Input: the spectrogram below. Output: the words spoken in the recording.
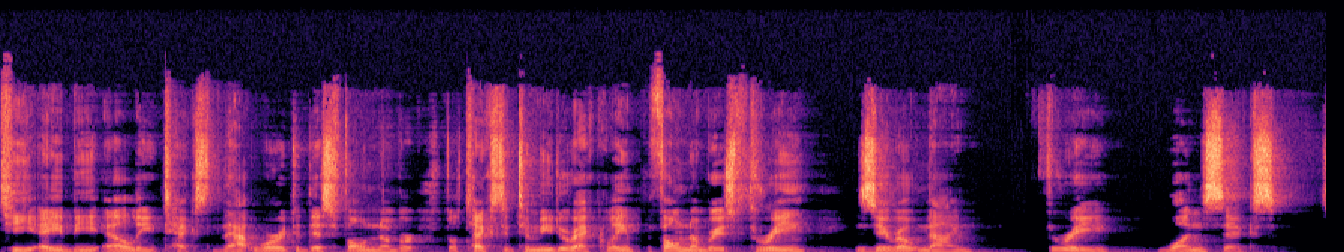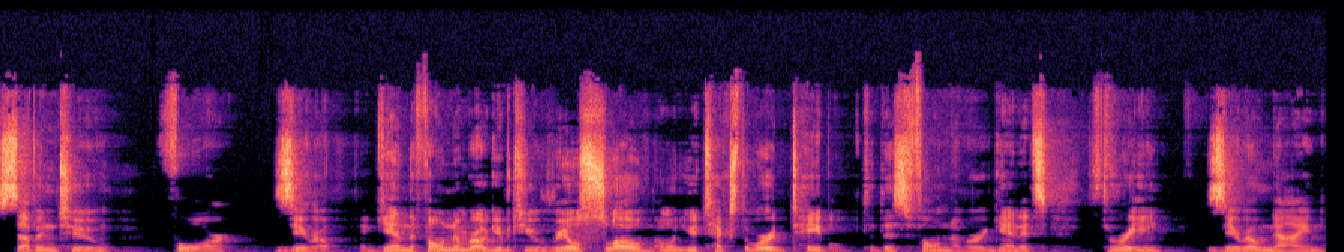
T A B L E. Text that word to this phone number. They'll text it to me directly. The phone number is 309 316 7240. Again, the phone number, I'll give it to you real slow. I want you to text the word table to this phone number. Again, it's 309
